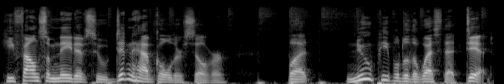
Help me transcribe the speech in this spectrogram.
he found some natives who didn't have gold or silver, but knew people to the west that did.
